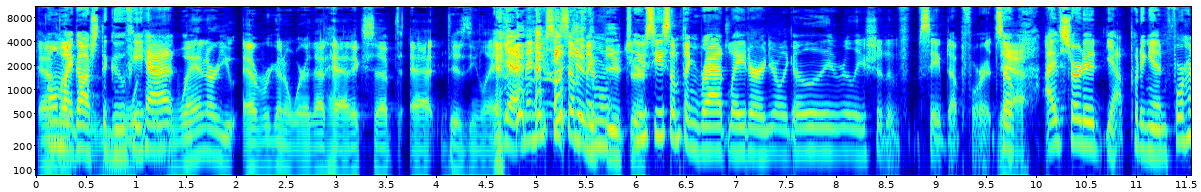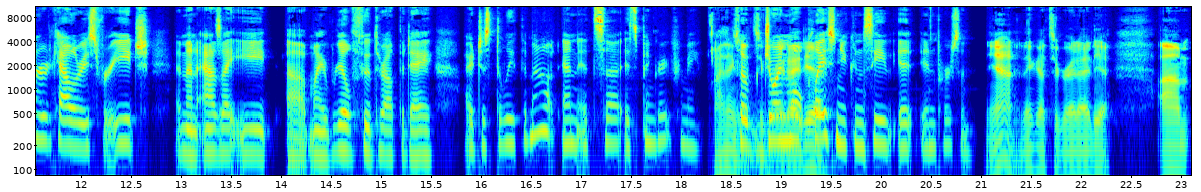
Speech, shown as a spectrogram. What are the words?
And Oh I'm my like, gosh, the goofy hat." When are you ever going to wear that hat except at Disneyland? yeah, and then you see something in the future. you see something rad later and you're like, "Oh, they really should have saved up for it." So, Yeah. I've started yeah, putting in 400 calories for each and then as I eat uh, my real food throughout the day, I just delete them out and it's uh, it's been great for me. I think So, join idea. Place and you can see it in person. Yeah, I think that's a great idea. Um,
